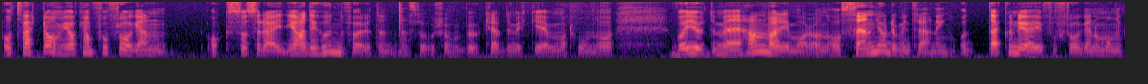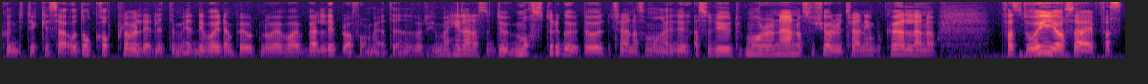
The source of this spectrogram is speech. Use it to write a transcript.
och tvärtom, jag kan få frågan också sådär. Jag hade hund förut, en, en stor som krävde mycket motion. Och var ju ute med han varje morgon och sen gjorde min träning. Och där kunde jag ju få frågan och många kunde tycka så här. Och de kopplar väl det lite mer. Det var ju den perioden då jag var i väldigt bra form hela tiden. Men Helena, alltså, du måste du gå ut och träna så många. Du, alltså du är ute på morgonen och så kör du träning på kvällen. Och, fast då är jag så här, fast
